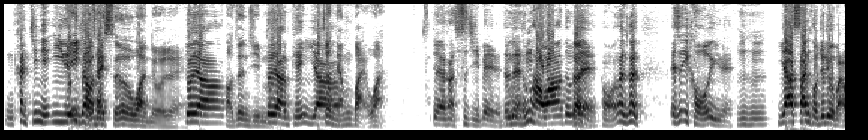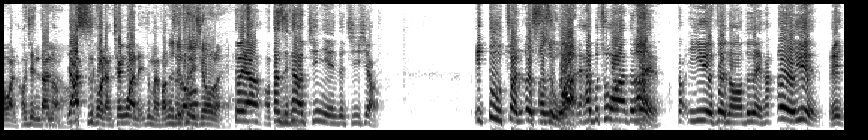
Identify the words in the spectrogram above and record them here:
你看今年一月一号才十二万，对不对？对啊，保证金嘛。对啊，很便宜啊，赚两百万。对啊，看十几倍的，对不对？很好啊，对不对？哦，那你看，哎，是一口而已呢。嗯哼，压三口就六百万，好简单哦。压十口两千万呢，就买房子就退休了。对啊，哦，但是你看到今年的绩效，一度赚二十五万，还不错啊，对不对？到一月份哦，对不对？看二月，哎，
